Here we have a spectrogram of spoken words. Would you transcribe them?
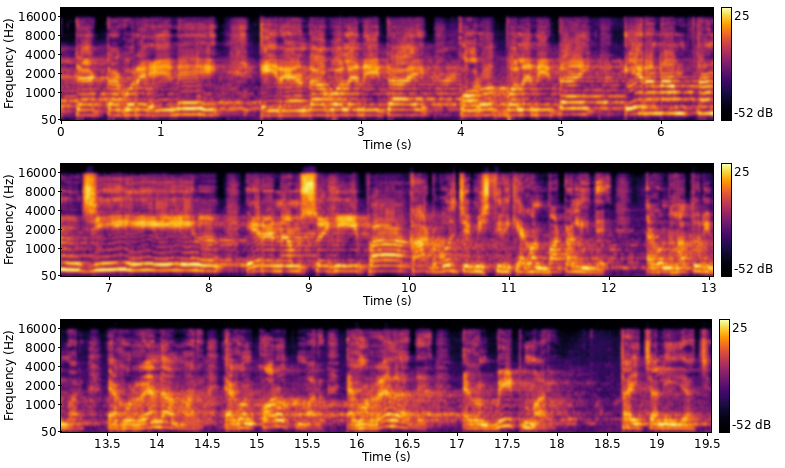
একটা একটা করে এনে, এই রেঁদা বলেন এটাই, করত বলেন এটাই। এর নাম তানজিল, এর নাম সহিফা। কাঠ বলছে মিস্ত্রিকে, এখন বাটালি দে, এখন হাতুড়ি মার, এখন রেঁদা মার, এখন করত মার, এখন রেঁদা দে, এখন বিট মার। তাই চালিয়ে যাচ্ছে।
